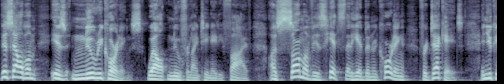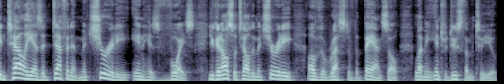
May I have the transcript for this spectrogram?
This album is new recordings, well, new for 1985, a sum of his hits that he had been recording for decades. And you can tell he has a definite maturity in his voice. You can also tell the maturity of the rest of the band, so let me introduce them to you.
